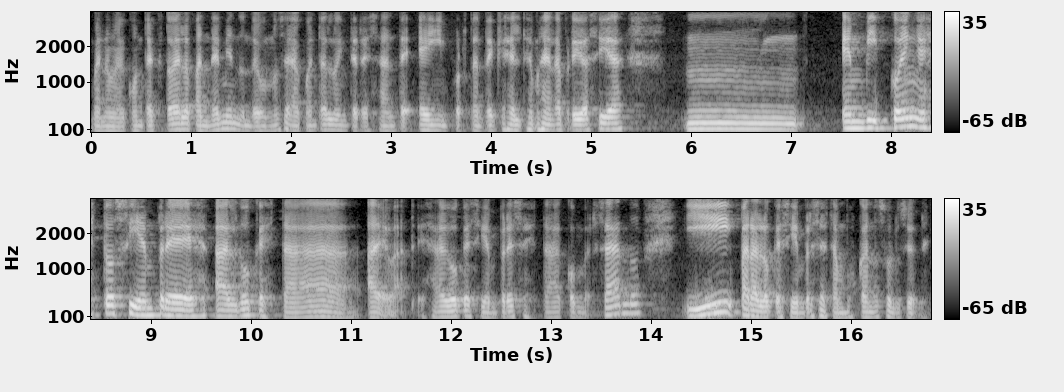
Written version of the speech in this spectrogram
bueno, en el contexto de la pandemia, en donde uno se da cuenta de lo interesante e importante que es el tema de la privacidad, mm, en Bitcoin esto siempre es algo que está a debate, es algo que siempre se está conversando y para lo que siempre se están buscando soluciones.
